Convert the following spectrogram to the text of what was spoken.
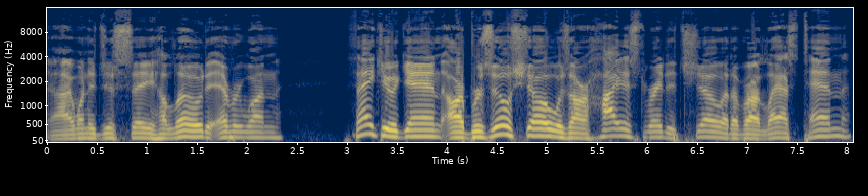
I want to just say hello to everyone. Thank you again. Our Brazil show was our highest rated show out of our last 10.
